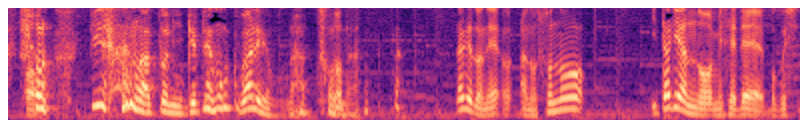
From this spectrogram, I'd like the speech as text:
その、ピザの後にゲテモン食われへんもんな、そんな。だけどね、あの、その、イタリアンのお店で僕し、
